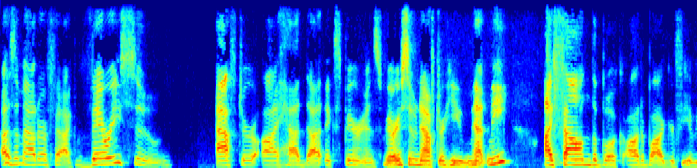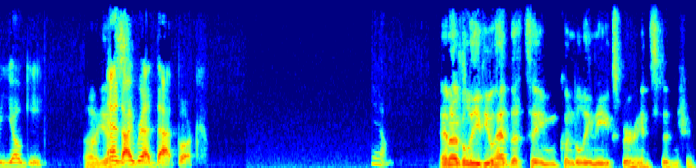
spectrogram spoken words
as a matter of fact, very soon after I had that experience, very soon after he met me, I found the book Autobiography of a Yogi. Oh, yes. And I read that book. Yeah. And I believe you had that same Kundalini experience, didn't you?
